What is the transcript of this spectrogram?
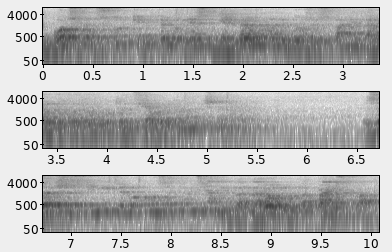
Ubocznym skutkiem tego jest niepełne wykorzystanie narodowego potencjału ekonomicznego. Ze wszystkimi tego konsekwencjami dla narodu, dla państwa.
